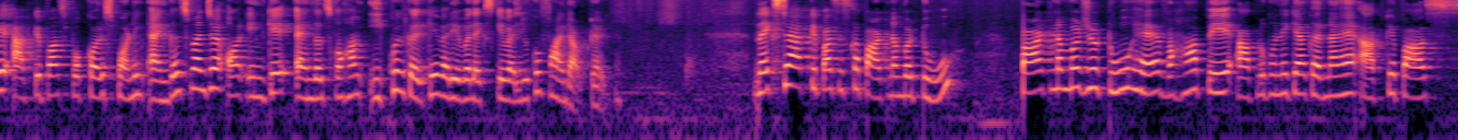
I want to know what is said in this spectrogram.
ये आपके पास कॉरिस्पॉन्डिंग एंगल्स बन जाए और इनके एंगल्स को हम इक्वल करके वेरिएबल एक्स की वैल्यू को फाइंड आउट कर दें नेक्स्ट है आपके पास इसका part number two part number जो टू है, वहाँ पे आप लोगों ने क्या करना है? आपके पास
